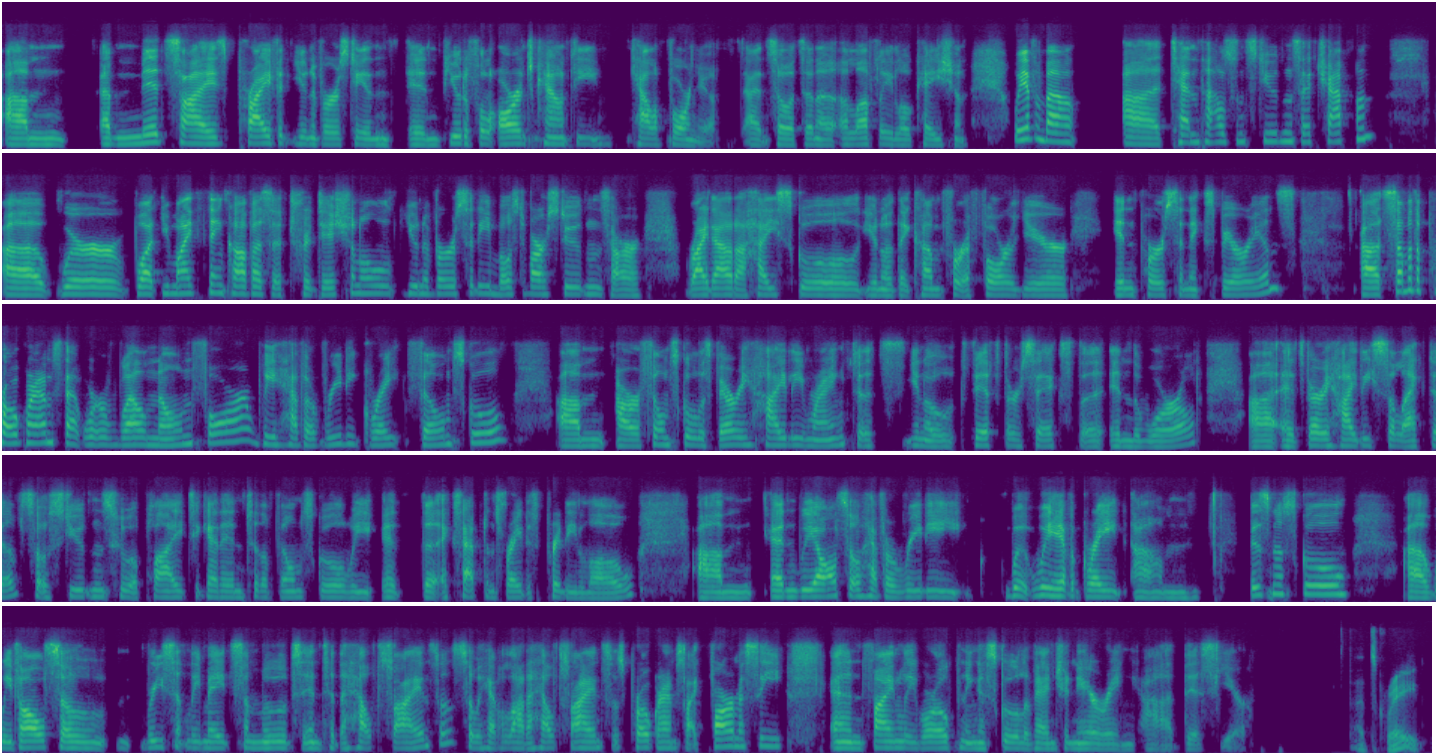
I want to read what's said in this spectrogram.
um, a mid-sized private university in, in beautiful Orange County, California. And so it's in a, a lovely location. We have about uh, 10,000 students at Chapman. Uh, we're what you might think of as a traditional university. Most of our students are right out of high school. You know, they come for a four-year in-person experience. Uh, some of the programs that we're well known for, we have a really great film school. Um, our film school is very highly ranked. It's, you know, fifth or sixth uh, in the world. Uh, it's very highly selective. So students who apply to get into the film school, we it, the acceptance rate is pretty low. Um, and we also have a really, we, we have a great um, business school. Uh, we've also recently made some moves into the health sciences. So we have a lot of health sciences programs like pharmacy. And finally, we're opening a school of engineering uh, this year. That's great.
